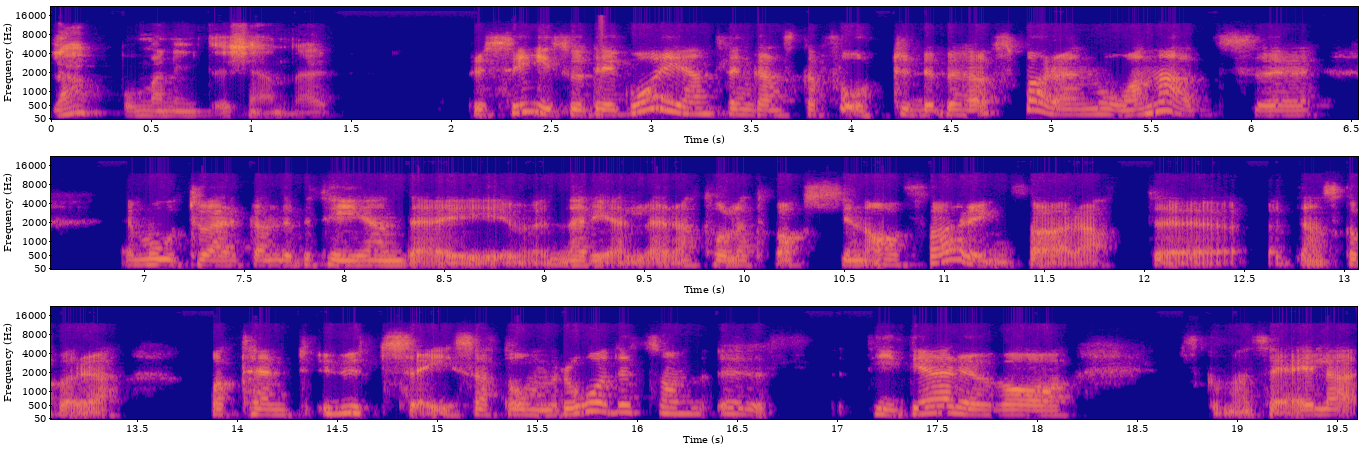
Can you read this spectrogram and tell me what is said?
slapp och man inte känner. Precis, och det går egentligen ganska fort. Det behövs bara en månads eh, motverkande beteende i, när det gäller att hålla tillbaka sin avföring för att eh, den ska börja ha tänt ut sig så att området som eh, tidigare var ska man säga,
